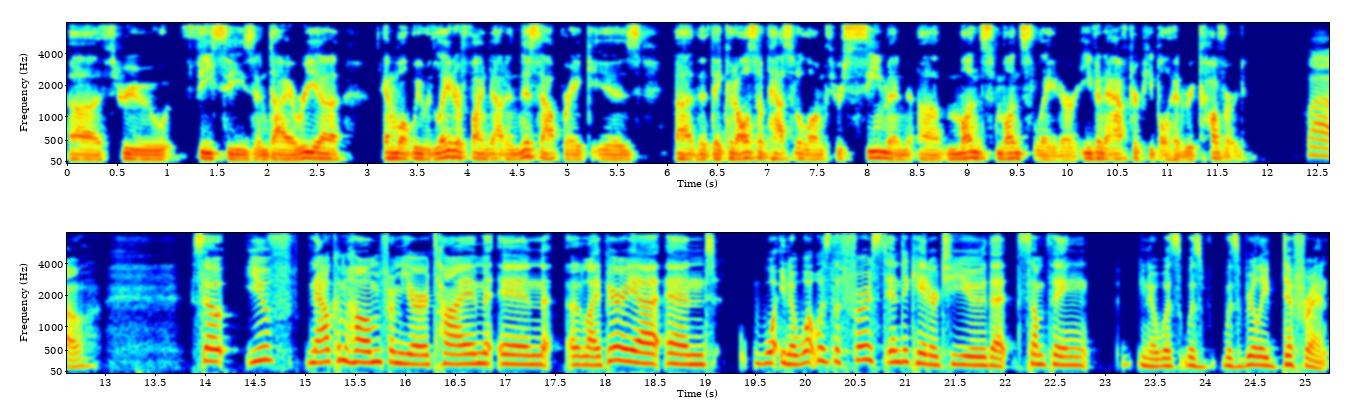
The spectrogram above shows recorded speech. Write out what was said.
uh, through feces and diarrhea. And what we would later find out in this outbreak is uh, that they could also pass it along through semen uh, months, months later, even after people had recovered. Wow. So you've now come home from your time in uh, Liberia, and what you know, what was the first indicator to you that something you know was was was really different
